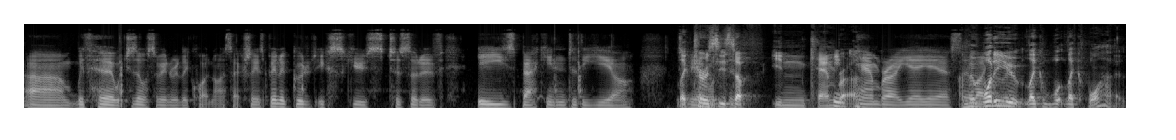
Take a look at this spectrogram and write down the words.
um, with her, which has also been really quite nice. Actually, it's been a good excuse to sort of ease back into the year. Like touristy to... stuff in Canberra. In Canberra, yeah, yeah. So I mean, like, what are you like? What, like what?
